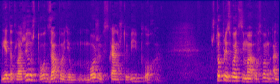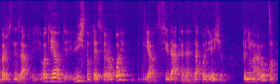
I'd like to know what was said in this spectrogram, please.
где-то отложил, что вот заповеди Божьих сказано, что убить плохо. Что происходит с ним от божественных заповедей? Вот я вот лично вот этой своей рукой, я вот всегда, когда заходит речь, понимаю руку,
